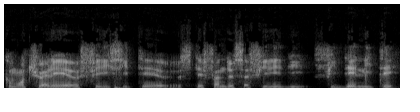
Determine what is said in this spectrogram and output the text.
comment tu allais euh, féliciter euh, Stéphane de sa fidéli- fidélité.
